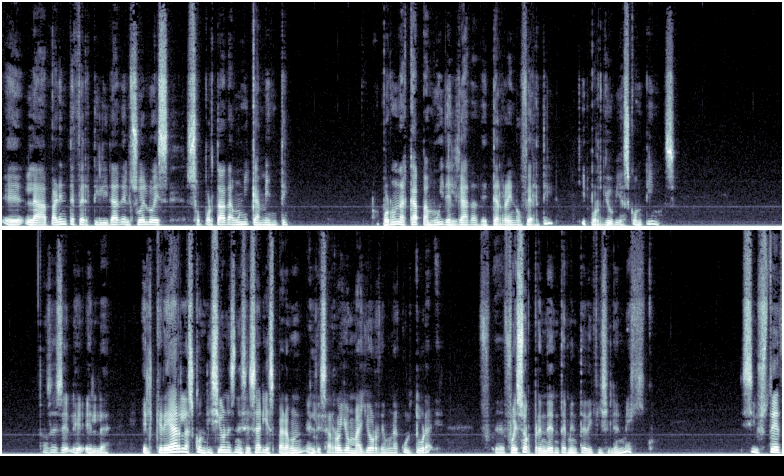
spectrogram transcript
Eh, la aparente fertilidad del suelo es soportada únicamente por una capa muy delgada de terreno fértil y por lluvias continuas. Entonces, el, crear las condiciones necesarias para el desarrollo mayor de una cultura eh, fue sorprendentemente difícil en México. Si usted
